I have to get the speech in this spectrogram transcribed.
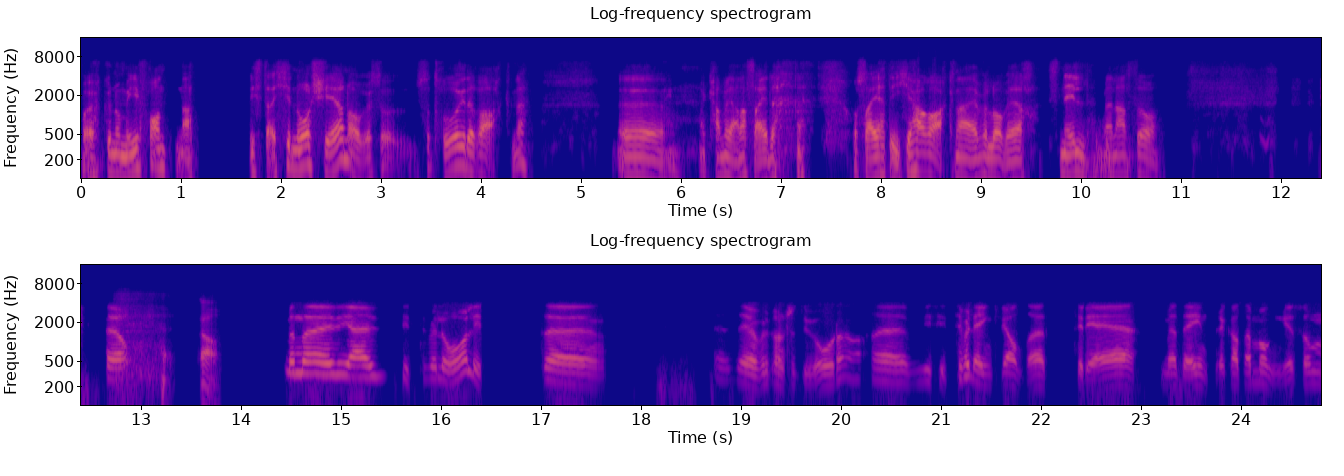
på økonomifronten at hvis det ikke nå skjer noe, så, så tror jeg det rakner. Uh, jeg kan vel gjerne si det. Å si at det ikke har rakna, er vel å være snill, men altså Ja. Ja. Men uh, jeg sitter vel òg litt uh, Det gjør vel kanskje du Ola. Vi sitter vel egentlig alle tre med det inntrykket at det er mange som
